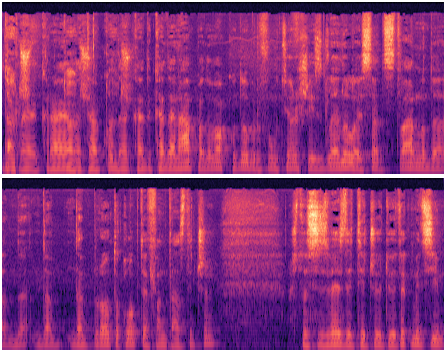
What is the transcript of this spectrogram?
na kraju krajeva, tačno, tako tačno. da kada, kada napad ovako dobro funkcioniše, izgledalo je sad stvarno da, da, da, da protok lopte je fantastičan. Što se zvezde tiče u toj utakmici uh,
